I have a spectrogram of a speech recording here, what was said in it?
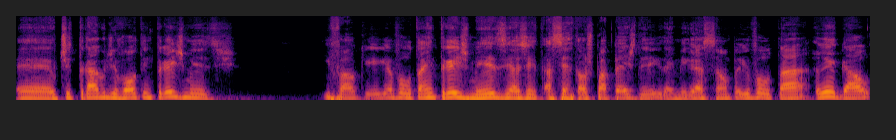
é, eu te trago de volta em três meses. E falou que ele ia voltar em três meses e acertar os papéis dele, da imigração, para ele voltar legal.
